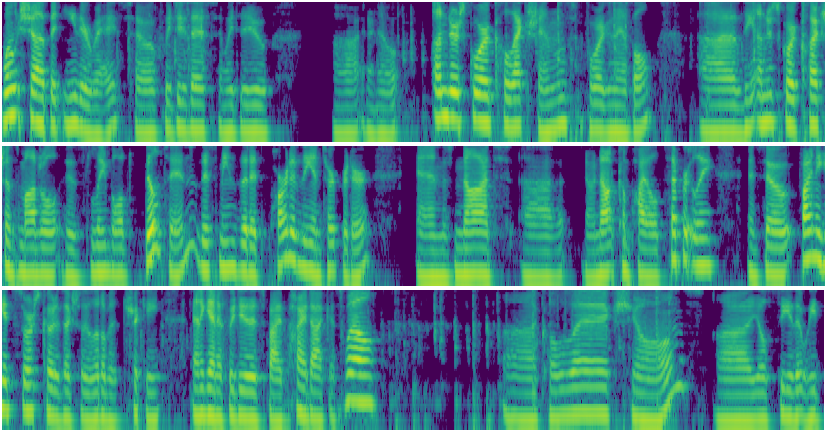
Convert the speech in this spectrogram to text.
won't show up in either way. So if we do this and we do, uh, I don't know, underscore collections, for example, uh, the underscore collections module is labeled built-in. This means that it's part of the interpreter and not, uh, you know, not compiled separately. And so finding its source code is actually a little bit tricky. And again, if we do this by pydoc as well, uh, collections, uh, you'll see that we,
